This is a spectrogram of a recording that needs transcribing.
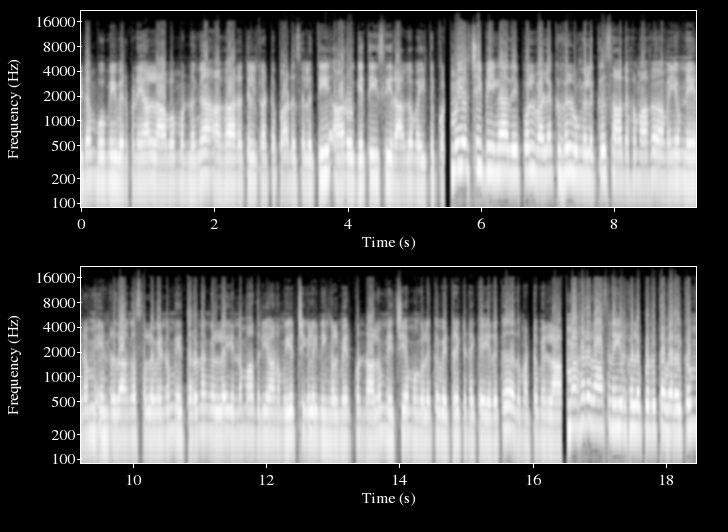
இடம் பூமி விற்பனையால் லாபம் ஒண்ணுங்க ஆகாரத்தில் கட்டுப்பாடு செலுத்தி ஆரோக்கியத்தை சீராக வைத்துக் கொள் முயற்சிப்பீங்க. அதே போல் வழக்குகள் உங்களுக்கு சாதகமாக அமையும் நேரம் என்றுதாங்க சொல்ல வேண்டும். இத்தருணங்கள்ல என்ன மாதிரியான முயற்சிகளை நீங்கள் மேற்கொண்டாலும் நிச்சயம் உங்களுக்கு வெற்றி கிடைக்க இருக்கு. அது மட்டும் இல்லாம மகர ராசனையர்களை பொறுத்த வரைக்கும்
